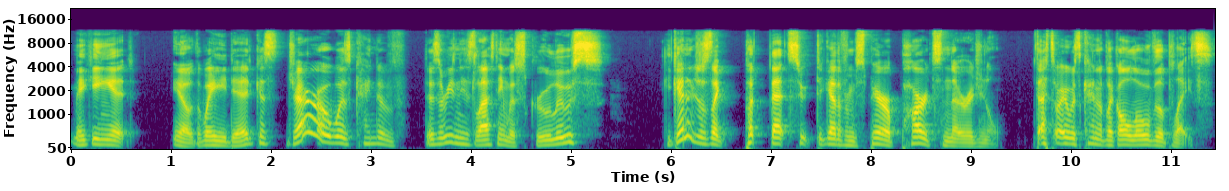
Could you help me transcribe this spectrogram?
making it, you know, the way he did. Because Gyro was kind of, there's a reason his last name was Screw Loose. He kind of just like put that suit together from spare parts in the original. That's why it was kind of like all over the place.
